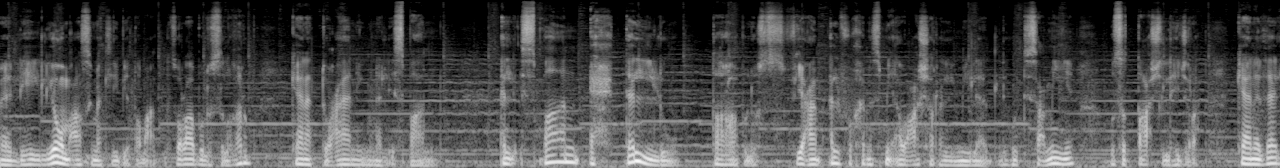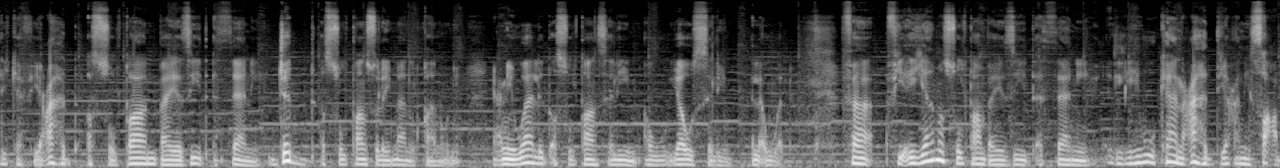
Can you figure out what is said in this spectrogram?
اللي هي اليوم عاصمة ليبيا طبعا. طرابلس الغرب كانت تعاني من الإسبان. الإسبان احتلوا طرابلس في عام 1510 للميلاد اللي هو 916 للهجرة. كان ذلك في عهد السلطان بايزيد الثاني جد السلطان سليمان القانوني يعني والد السلطان سليم أو ياوس سليم الأول. ففي أيام السلطان بايزيد الثاني اللي هو كان عهد يعني صعب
